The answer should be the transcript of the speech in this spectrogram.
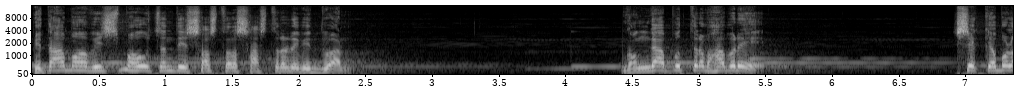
ପିତାମହ ଭୀଷ୍ମ ହେଉଛନ୍ତି ଶସ୍ତ୍ର ଶାସ୍ତ୍ରରେ ବିଦ୍ୱାନ ଗଙ୍ଗାପୁତ୍ର ଭାବରେ ସେ କେବଳ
